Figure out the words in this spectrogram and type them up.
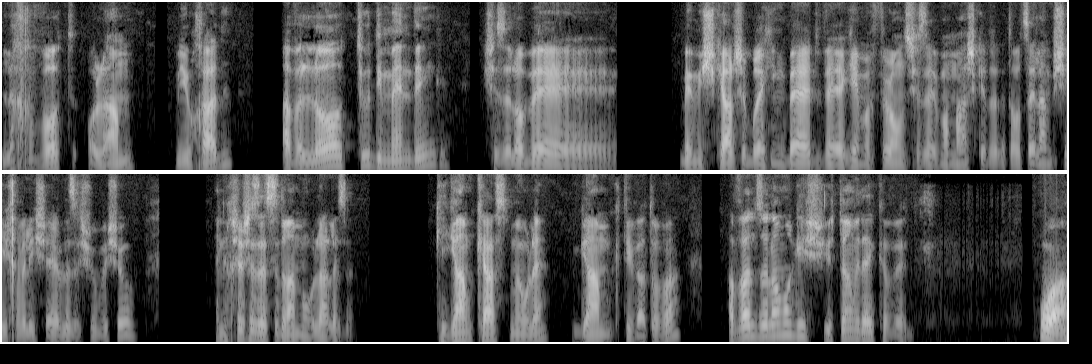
לחוות עולם מיוחד, אבל לא too demanding, שזה לא ב... במשקל של Breaking Bad ו-Game of Thrones, שזה ממש, אתה רוצה להמשיך ולהישאב לזה שוב ושוב, אני חושב שזו סדרה מעולה לזה. כי גם קאסט מעולה, גם כתיבה טובה, אבל זה לא מרגיש יותר מדי כבד. וואה,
